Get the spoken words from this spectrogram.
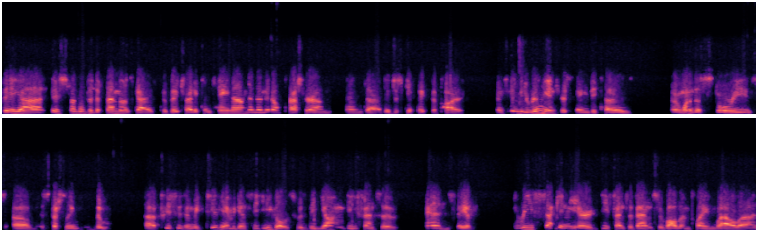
they uh, they struggle to defend those guys because they try to contain them and then they don't pressure them and uh, they just get picked apart. And it's going to be really interesting because uh, one of the stories of especially the uh, preseason week two game against the Eagles was the young defensive ends. They have three second year defensive ends who've all been playing well. Uh,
